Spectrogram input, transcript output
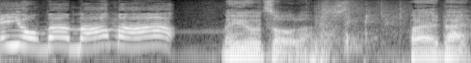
没有吗，妈妈？没有走了，拜拜。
